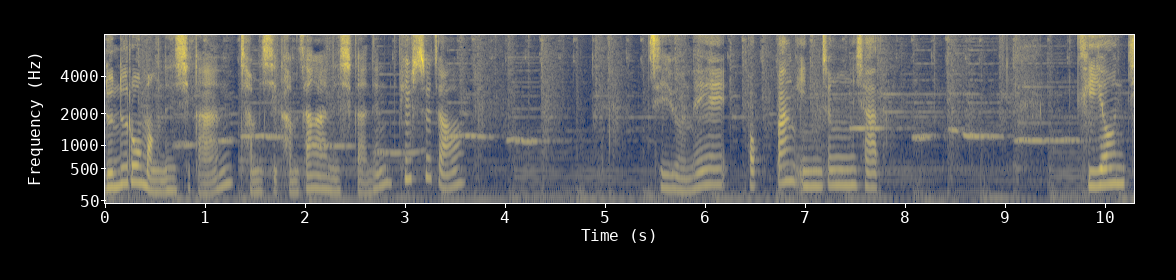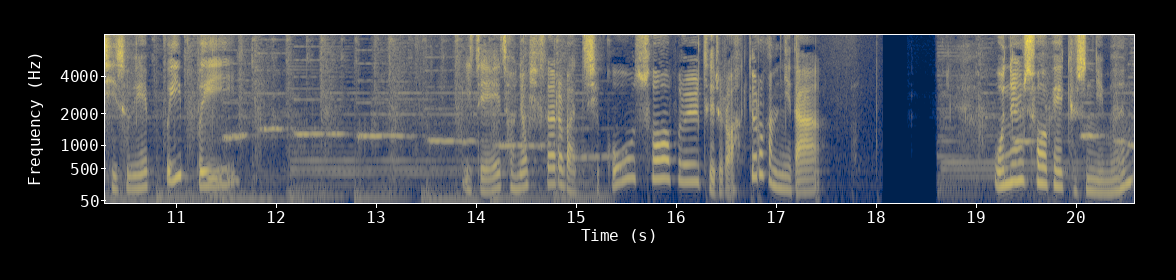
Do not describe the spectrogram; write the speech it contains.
눈으로 먹는 시간, 잠시 감상하는 시간은 필수죠. 지훈의 먹방 인증샷. 귀여운 지수의 뿌이뿌이. 이제 저녁 식사를 마치고 수업을 들으러 학교로 갑니다. 오늘 수업의 교수님은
